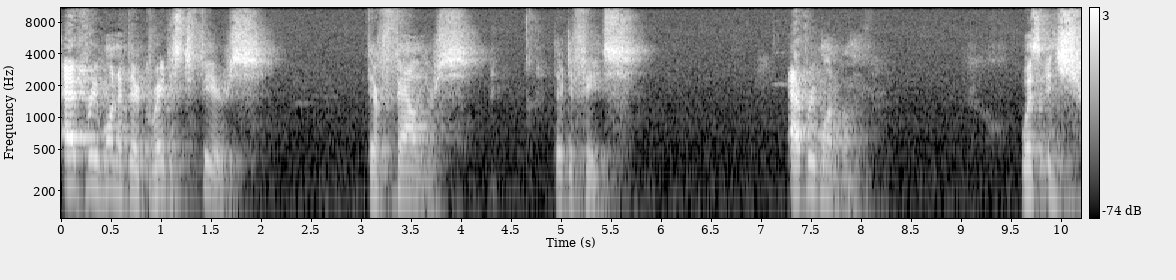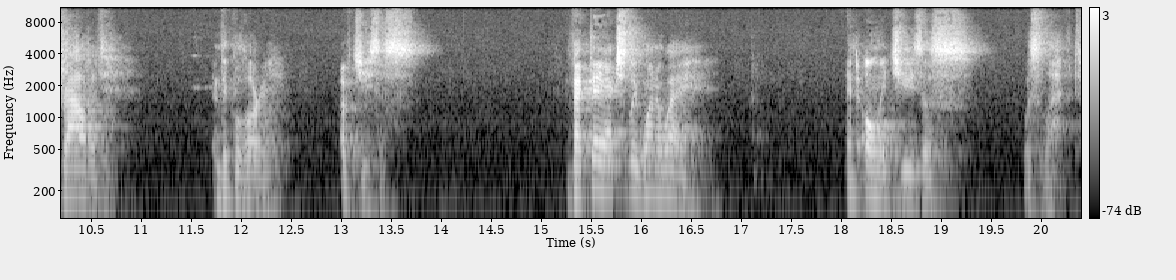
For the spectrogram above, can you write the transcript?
every one of their greatest fears, their failures, their defeats, every one of them was enshrouded in the glory of Jesus. In fact, they actually went away, and only Jesus was left.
